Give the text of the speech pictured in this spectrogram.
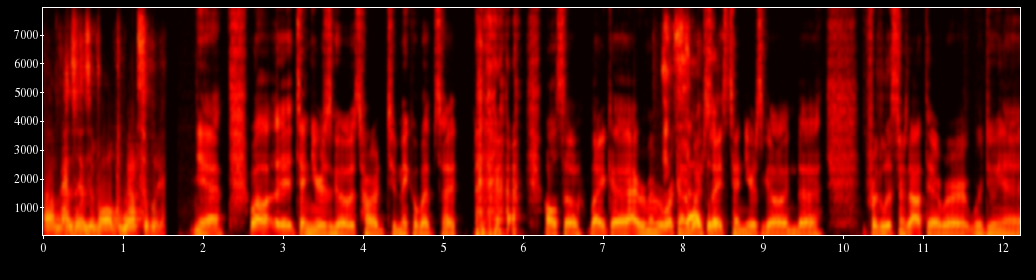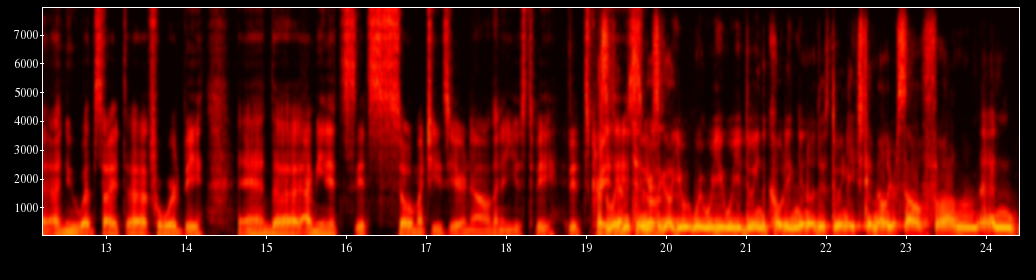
um, has has evolved massively. Yeah. Well, uh, 10 years ago, it's hard to make a website. also, like uh, I remember working exactly. on websites 10 years ago. And uh, for the listeners out there, we're, we're doing a, a new website uh, for WordBee and uh, I mean it's it's so much easier now than it used to be. It's crazy. Absolutely. I mean, ten so, years ago, you were you were you doing the coding? You know, just doing HTML yourself, um, and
